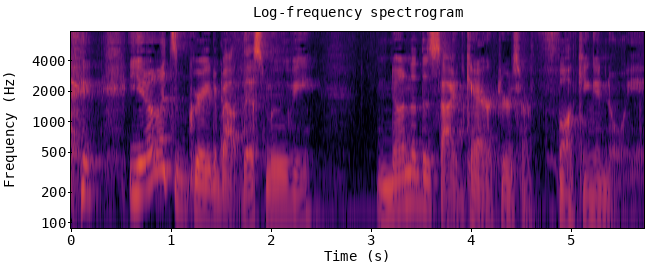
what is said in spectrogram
you know what's great about this movie? None of the side characters are fucking annoying.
